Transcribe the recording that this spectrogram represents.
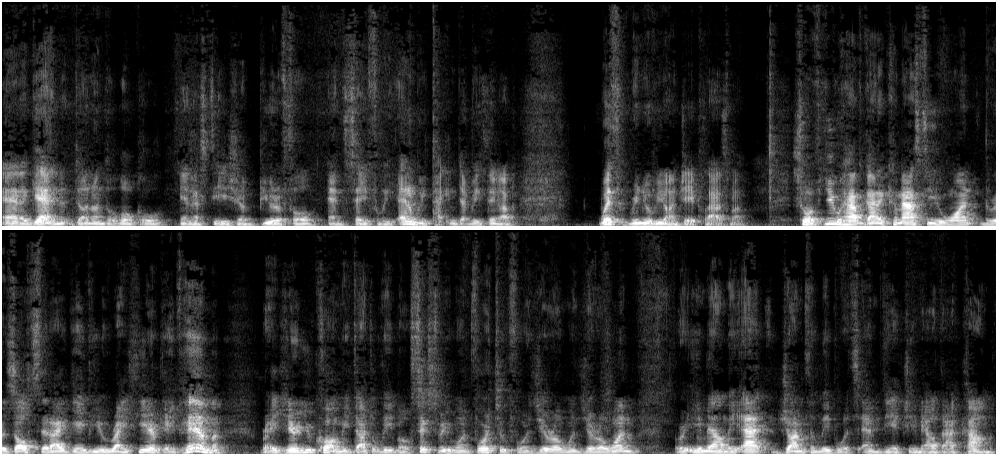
And again, done under local anesthesia, beautiful and safely. And we tightened everything up with Renuvion J Plasma. So if you have gynecomastia, you want the results that I gave you right here, gave him right here, you call me Dr. Lebo, 631-424-0101, or email me at jonathanlebowitzmd at gmail.com.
